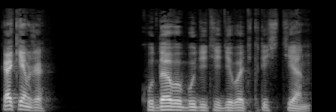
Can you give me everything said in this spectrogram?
«Каким же?» «Куда вы будете девать крестьян?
